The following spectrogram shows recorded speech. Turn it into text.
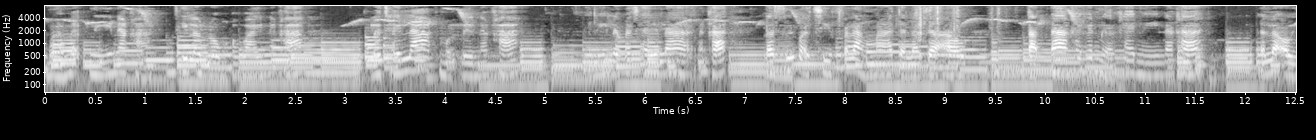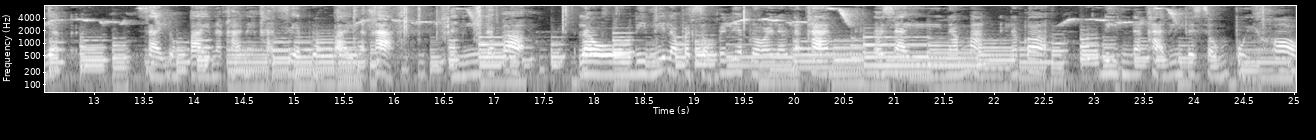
เหมือนแบบนี้นะคะ ที่เราลงเอาไว้นะคะ เราใช้รากหมดเลยนะคะทีนี้เราก็ใช้รากนะคะ เราซื้อผักชีฝรั่งมาแต่เราจะเอาตัดรากให้ก็เหนือแค่นี้นะคะ แล้วเราเอายัดใส่ลงไปนะคะเนี่ยค่ะเสียบลงไปนะคะ อันนี้แล้วก็ เราดินนี้เราผสมไปเรียบร้อยแล้วนะคะ เราใส่น้ำหมักแล้วก็ดินนะคะดินผสมปุ๋ยคอก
